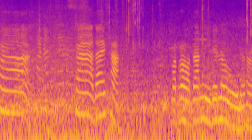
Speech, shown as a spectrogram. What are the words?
ค่ะ ค่ะได้ค่ะ มารอด้านนี้ได้เลยนะคะ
